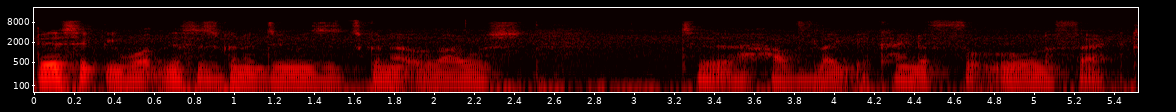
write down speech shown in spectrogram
Basically what this is going to do is it's going to allow us to have like a kind of foot roll effect.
